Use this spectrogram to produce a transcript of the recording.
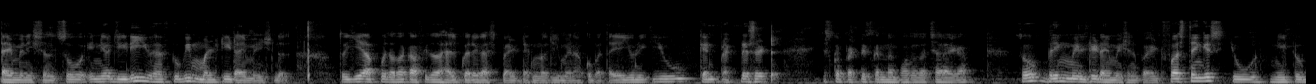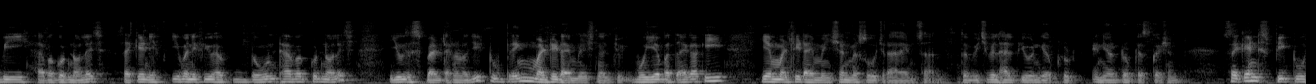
dimensional so in your G D you have to be multi dimensional तो ये आपको ज़्यादा काफ़ी ज़्यादा हेल्प करेगा स्पेल टेक्नोलॉजी मैंने आपको बताया। You you can practice it इसको प्रैक्टिस करना बहुत ज़्यादा अच्छा रहेगा। So bring multi-dimensional point first thing is you need to be have a good knowledge second if even if you have don't have a good knowledge use spell technology to bring multi-dimensional वो ये बताएगा कि ये मल्टी डायमेंशन में सोच रहा है इंसान तो which will help you in in your group discussion second speak to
